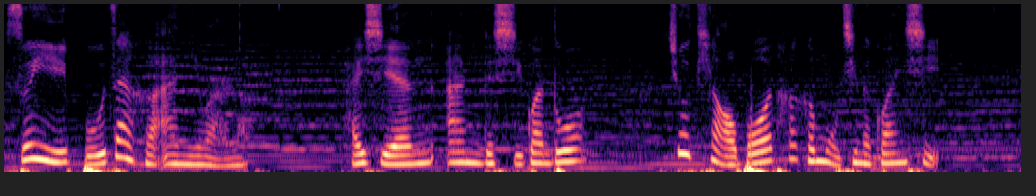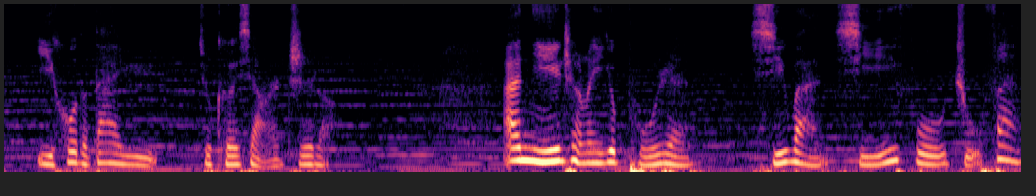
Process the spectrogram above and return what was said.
所以不再和安妮玩了，还嫌安妮的习惯多，就挑拨她和母亲的关系，以后的待遇就可想而知了。安妮成了一个仆人，洗碗、洗衣服、煮饭，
